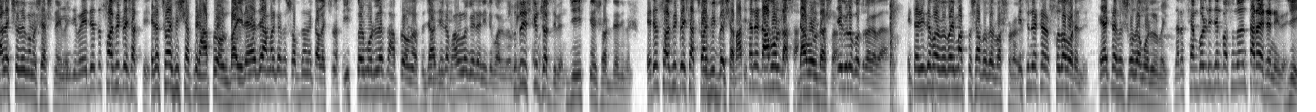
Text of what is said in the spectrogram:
কালেকশনের কোনো শেষ নেই ভাই। যে ভাই, এটা তো ছয় ফিট বাই সাত ফিট এটা ছয় ফিট সাত ফিট হাফ রাউন্ড ভাই দেখা যায় আমার কাছে সব ধরনের কালেকশন আছে। স্কোয়ার মডেল আছে হাফ রাউন্ড আছে। যা যেটা ভালো লাগে এটা নিতে পারবে শুধু। স্ক্রিনশট দিবেন। জি স্ক্রিনশট দিয়ে দিবেন। এটা ছয় ফিট বাই সাত ছয় ফিট বাই সাত ফিট মাঝখানে ডাবল ডাসা ডাবল ডাসা এগুলো কত টাকা ভাই? এটা নিতে পারবে ভাই মাত্র সাত হাজার পাঁচশো টাকা। পিছনে একটা সোজা মডেলের একটা আছে সোজা মডেল ভাই। যারা স্যাম্পল ডিজাইন পছন্দ করেন তারা এটা নেবে। জি।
